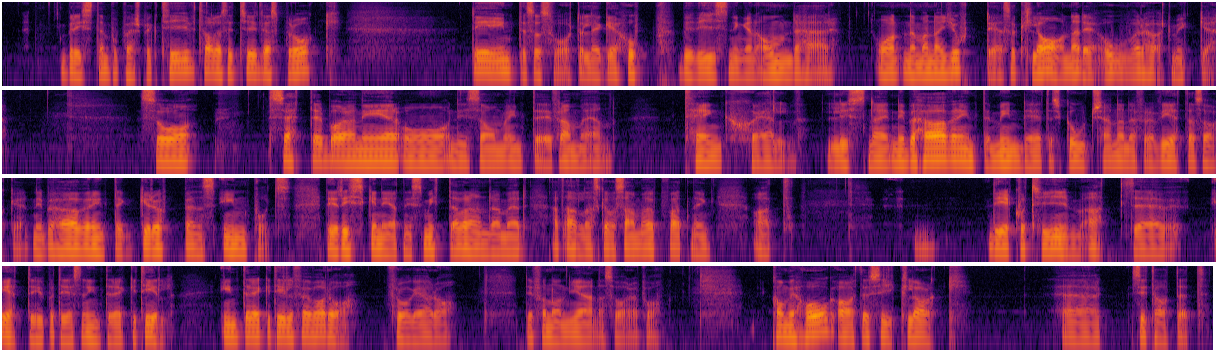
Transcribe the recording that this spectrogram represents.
Bristen på perspektiv talar sitt tydliga språk. Det är inte så svårt att lägga ihop bevisningen om det här. Och när man har gjort det så klarnar det oerhört mycket. Så sätt er bara ner och ni som inte är framme än. Tänk själv. Lyssna. Ni behöver inte myndigheters godkännande för att veta saker. Ni behöver inte gruppens inputs. Det är risken är att ni smittar varandra med att alla ska ha samma uppfattning och att det är kutym att eh, ET-hypotesen inte räcker till. Inte räcker till för vad då? Frågar jag då. Det får någon gärna svara på. Kom ihåg Arthur C. Clarke eh, citatet.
